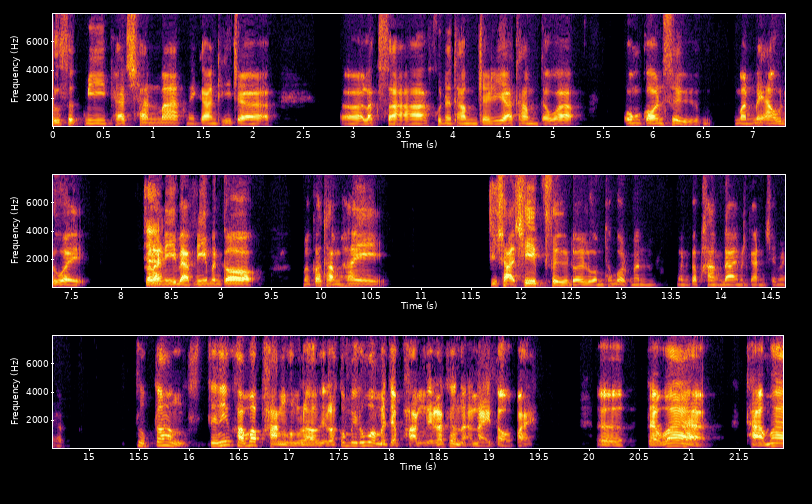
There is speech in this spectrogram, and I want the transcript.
รู้สึกมีแพชชั่นมากในการที่จะรักษาคุณธรรมจริยธรรม แต่ว่าองค์กรสื่อมันไม่เอาด้วย กรณีแบบนี้มันก็มันก็ทำให้วิชาชีพสื่อโดยรวมทั้งหมดมันมันก็พังได้เหมือนกันใช่ไหมครับ ถูกต้องทีนี้ควาว่าพังของเราเนี่ยเราก็ไม่รู้ว่ามันจะพังในลักษณะไหนต่อไป เออแต่ว่าถามว่า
